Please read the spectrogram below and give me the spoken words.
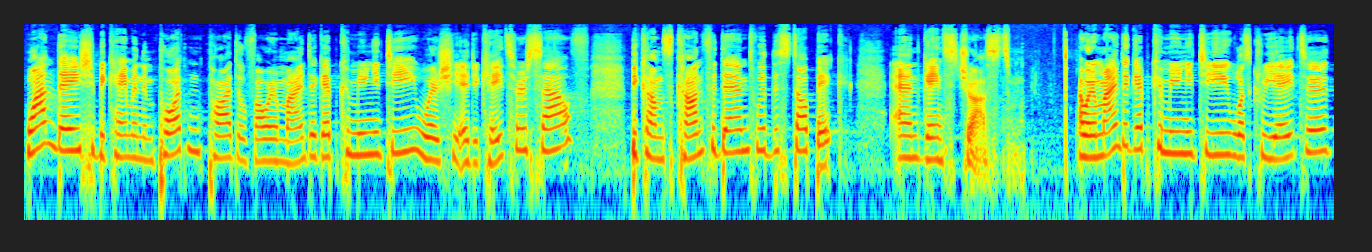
One day, she became an important part of our Mind the Gap community where she educates herself, becomes confident with this topic, and gains trust. Our Mind the Gap community was created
